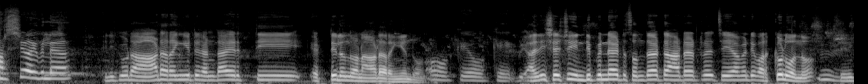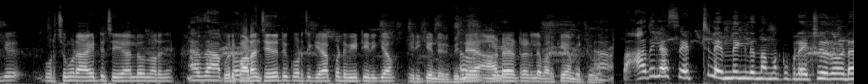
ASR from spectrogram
വർഷമായി ഇതിൽ? എനിക്കിവിടെ ആട് ഇറങ്ങിയിട്ട് രണ്ടായിരത്തി എട്ടിലൊന്നാണ് ആട് ഇറങ്ങിയെന്ന് തോന്നുന്നു അതിനുശേഷം ഇൻഡിപെൻഡന്റ് ആയിട്ട് സ്വന്തമായിട്ട് ആടായിട്ട് ചെയ്യാൻ വേണ്ടി വർക്കുകൾ വന്നു. എനിക്ക് കുറച്ചും കൂടെ ആയിട്ട് ചെയ്യാമല്ലോ എന്ന് പറഞ്ഞ് ഒരു പടം ചെയ്തിട്ട് കുറച്ച് ഗ്യാപ്പ് ഇട്ട് വീട്ടിൽ ഇരിക്കാം ഇരിക്കേണ്ടി വരും. പിന്നെ ആടായിട്ടല്ലേ വർക്ക് ചെയ്യാൻ പറ്റുള്ളൂ. അതിൽ സെറ്റിൽ എന്തെങ്കിലും നമുക്ക് പ്രേക്ഷകരോട്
